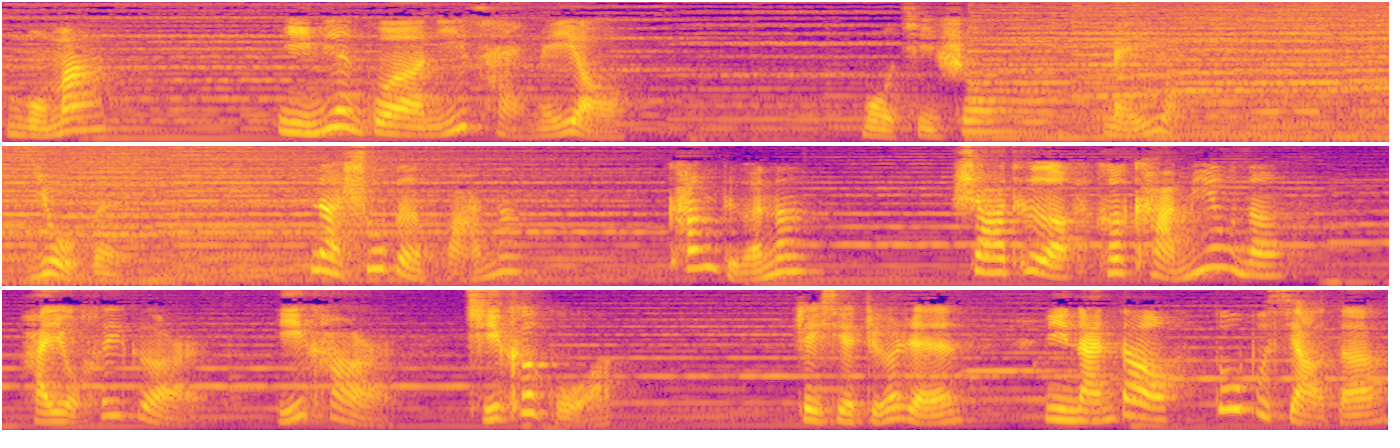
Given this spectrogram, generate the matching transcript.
母妈，你念过尼采没有？”母亲说：“没有。”又问：“那叔本华呢？康德呢？沙特和卡缪呢？还有黑格尔、笛卡尔、齐克果，这些哲人，你难道都不晓得？”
